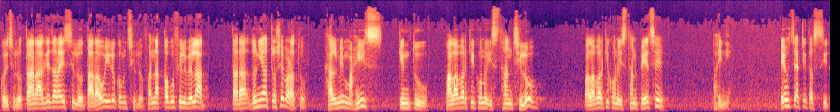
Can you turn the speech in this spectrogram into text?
করেছিল। তার আগে যারা এসেছিল, তারাও এরকম ছিল। ফান্নাক্কাবু ফিল বেলাদ। তারা দুনিয়া চষে বেড়াতো। হালমিম মাহিস, কিন্তু পালাবার কি কোনো স্থান ছিল? পালাবার কি কোনো স্থান পেয়েছে? পাইনি। এ হচ্ছে একটি তফসির।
